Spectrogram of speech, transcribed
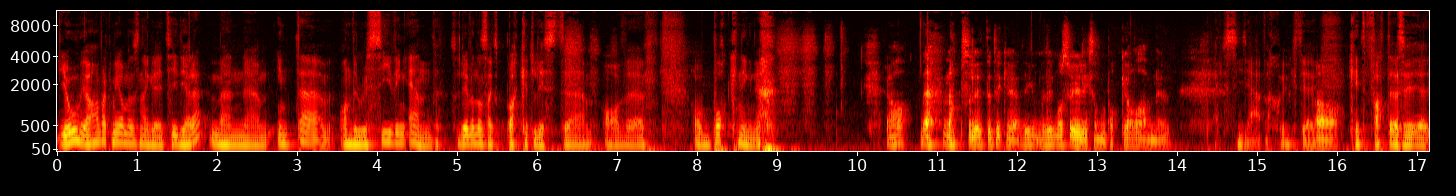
jo, jag har varit med om en sån här grej tidigare. Men ehm, inte on the receiving end. Så det är väl någon slags bucket list ehm, av, eh, av bockning nu. ja nej, men absolut det tycker jag. Det, måste ju liksom bocka av nu. Så jävla sjukt. Jag Ja, kan inte fatta det. Så jag,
